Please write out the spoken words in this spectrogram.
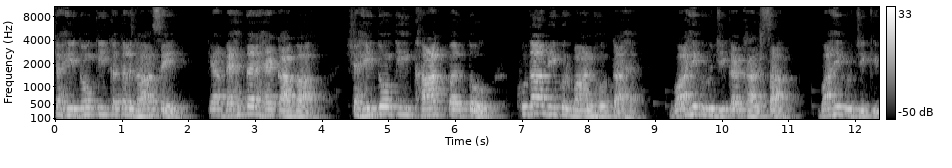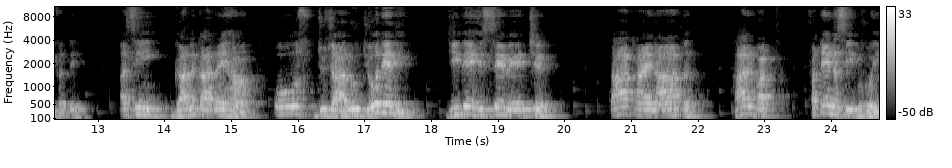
शहीदों की कत्लगाह से क्या बेहतर है काबा शहीदों की खाक पर तो खुदा भी कुर्बान होता है ਵਾਹਿਗੁਰੂ ਜੀ ਕਾ ਖਾਲਸਾ ਵਾਹਿਗੁਰੂ ਜੀ ਕੀ ਫਤਿਹ ਅਸੀਂ ਗੱਲ ਕਰ ਰਹੇ ਹਾਂ ਉਸ ਜੁਝਾਰੂ ਯੋਧੇ ਦੀ ਜਿਹਦੇ ਹਿੱਸੇ ਵਿੱਚ ਤਾ ਕਾਇਨਾਤ ਹਰ ਵਕਤ ਫਤਿਹ ਨਸੀਬ ਹੋਈ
